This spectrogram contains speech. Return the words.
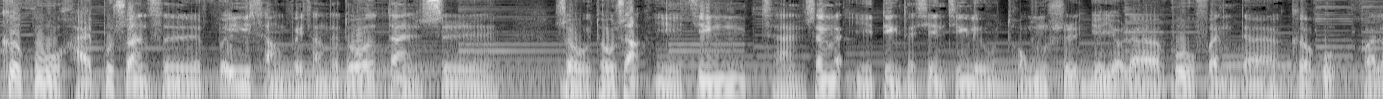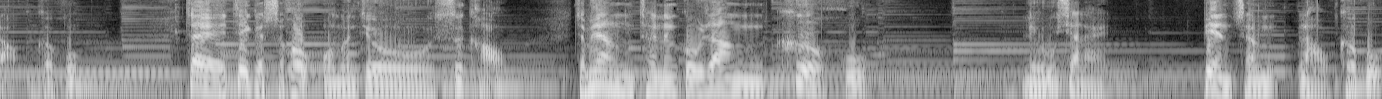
客户还不算是非常非常的多，但是。手头上已经产生了一定的现金流，同时也有了部分的客户和老客户。在这个时候，我们就思考，怎么样才能够让客户留下来，变成老客户，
